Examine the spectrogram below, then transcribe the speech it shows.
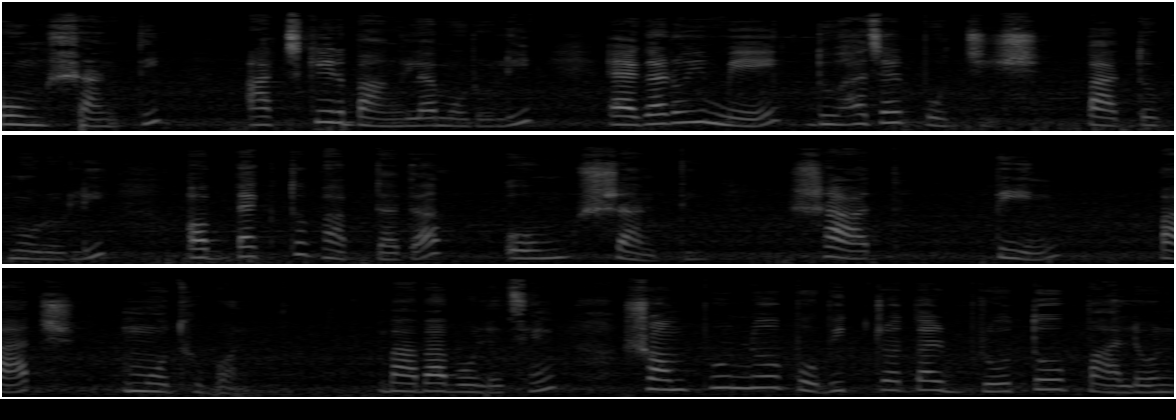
ওম শান্তি। আজকের বাংলা মুরলি, এগারোই মে দু হাজার পঁচিশ। পাতক মুরলি, অব্যক্ত ভাবদাদা ওম শান্তি। সাত, তিন, পাঁচ, মধুবন। বাবা বলেছেন, সম্পূর্ণ পবিত্রতার ব্রত পালন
